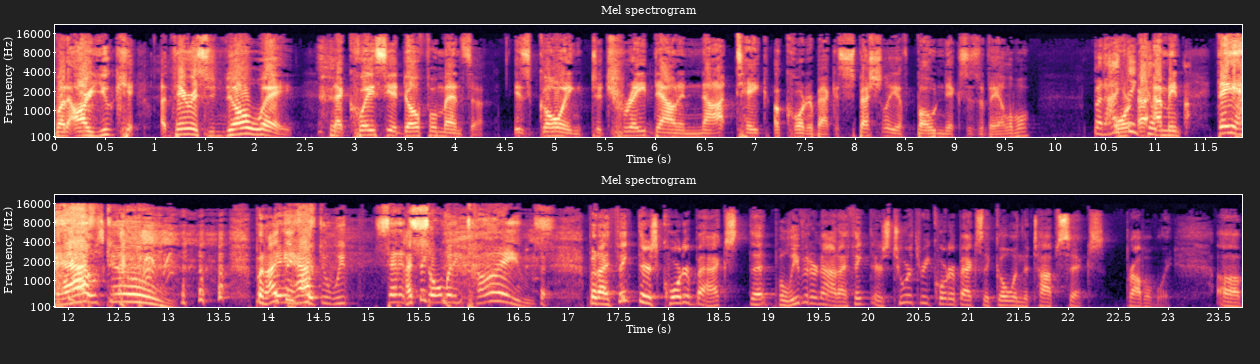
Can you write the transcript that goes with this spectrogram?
But are you? Ki- there is no way that Kwesi Adofo-Mensah is going to trade down and not take a quarterback, especially if Bo Nix is available. but I or think I, I mean, they have to. but I They think have that- to. We've said it think- so many times. But I think there's quarterbacks that, believe it or not, I think there's two or three quarterbacks that go in the top six, probably. Uh,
